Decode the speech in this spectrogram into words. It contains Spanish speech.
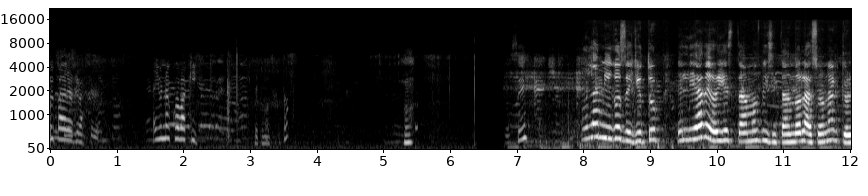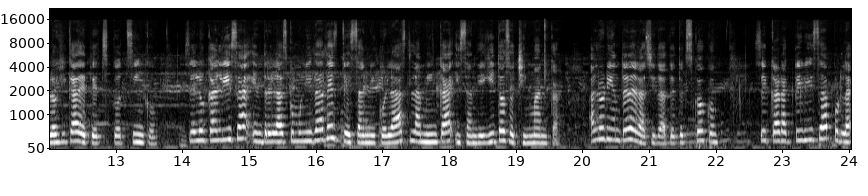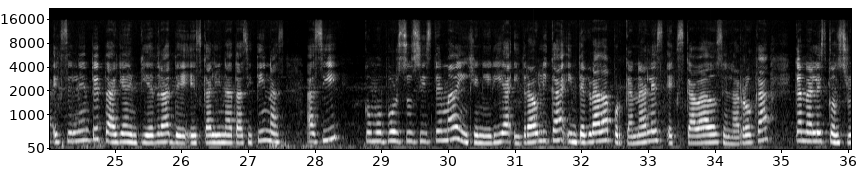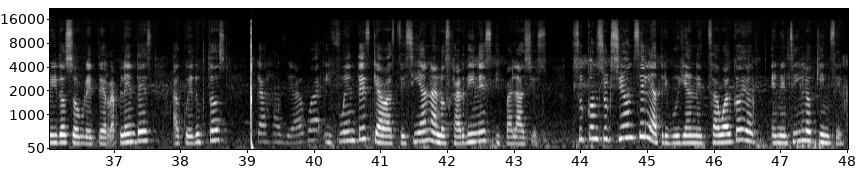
Está muy arriba. Hay una cueva aquí. ¿Le foto? Hola amigos de YouTube, el día de hoy estamos visitando la zona arqueológica de Texcotzinco. Se localiza entre las comunidades de San Nicolás, Tlaminca y San Dieguito Xochimanca, al oriente de la ciudad de Texcoco. Se caracteriza por la excelente talla en piedra de escalinatas y tinas, así como por su sistema de ingeniería hidráulica integrada por canales excavados en la roca, canales construidos sobre terraplentes, acueductos, cajas de agua y fuentes que abastecían a los jardines y palacios. Su construcción se le atribuye a Netzahualcoyotl en el siglo XV.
